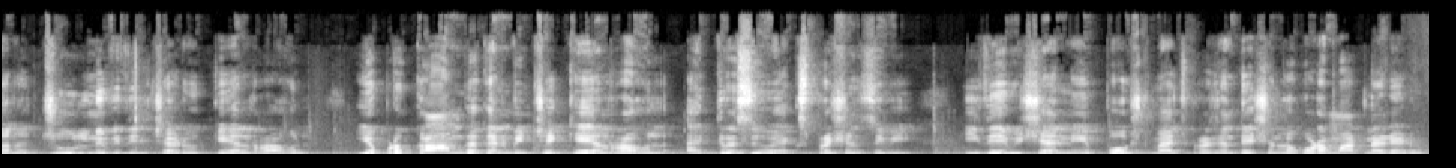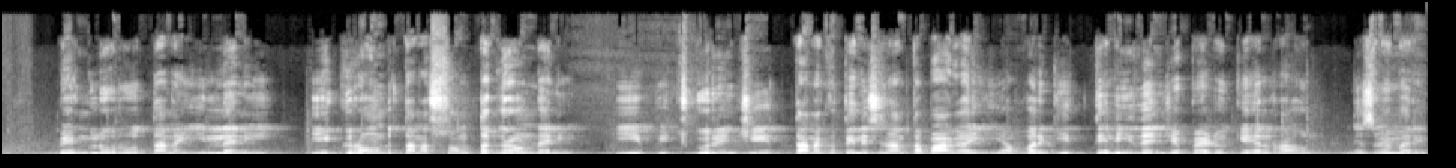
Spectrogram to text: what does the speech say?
తన జూల్ని విధించాడు కేఎల్ రాహుల్. ఎప్పుడు కామ్గా కనిపించే కేఎల్ రాహుల్ అగ్రెసివ్ ఎక్స్ప్రెషన్స్ ఇవి. ఇదే విషయాన్ని పోస్ట్ మ్యాచ్ ప్రజెంటేషన్లో కూడా మాట్లాడాడు. బెంగళూరు తన ఇల్లని ఈ గ్రౌండ్ తన సొంత గ్రౌండ్ అని ఈ పిచ్ గురించి తనకు తెలిసినంత బాగా ఎవ్వరికీ తెలియదని చెప్పాడు కేఎల్ రాహుల్. నిజమే మరి.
